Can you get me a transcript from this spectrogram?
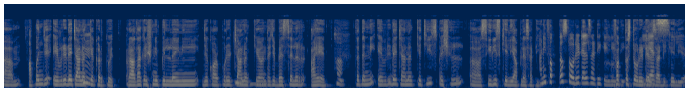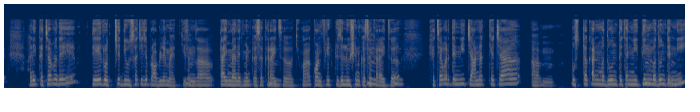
आपण जे एव्हरीडे चाणक्य. करतोय. राधाकृष्णी पिल्लईनी जे कॉर्पोरेट. चाणक्य आणि त्याचे बेस्ट सेलर आहेत. तर त्यांनी एव्हरीडे चाणक्यची स्पेशल सीरीज केली आपल्यासाठी. आणि फक्त स्टोरी टेलसाठी केली. फक्त स्टोरी टेलसाठी. केली आहे. आणि त्याच्यामध्ये ते रोजचे दिवसाचे जे प्रॉब्लेम आहेत, की. समजा टाईम मॅनेजमेंट कसं. करायचं किंवा कॉन्फ्लिक्ट रिझोल्यूशन कसं करायचं. ह्याच्यावर त्यांनी चाणक्यच्या पुस्तकांमधून, त्याच्या नीतींमधून. त्यांनी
